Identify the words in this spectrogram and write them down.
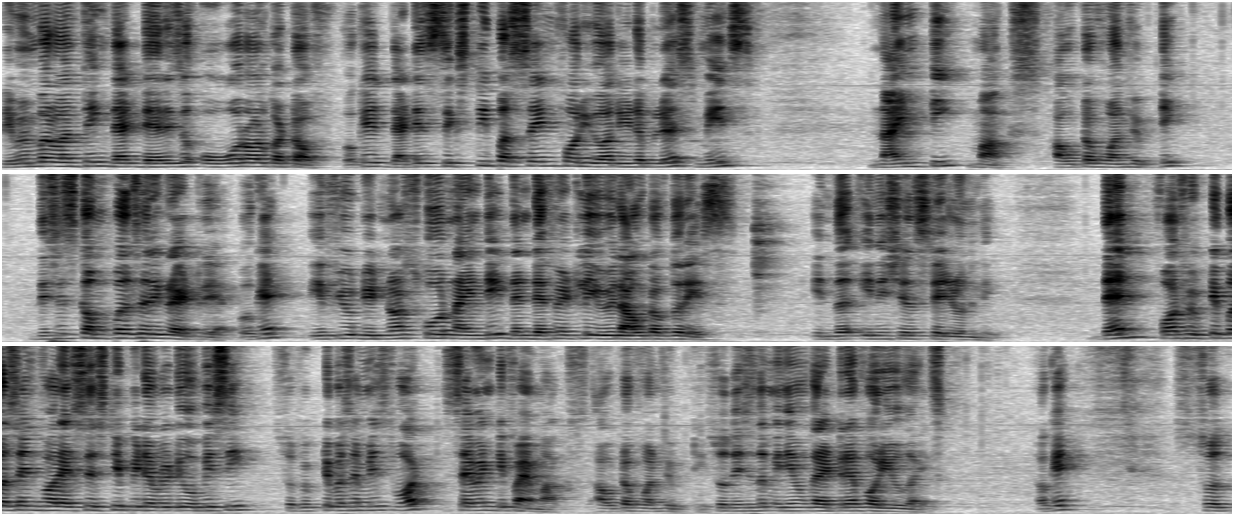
remember one thing that there is an overall cutoff okay? That is 60 percent for your ews means 90 marks out of 150 this is compulsory criteria okay? If you did not score 90 then definitely you will out of the race in the initial stage only then for 50% for SST, PWD, OBC, so 50% means what? 75 marks out of 150. So this is the minimum criteria for you guys. Okay. So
